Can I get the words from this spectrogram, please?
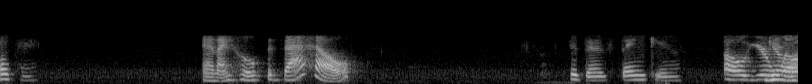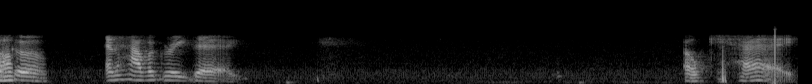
Okay. And I hope that that helps. It does. Thank you. Oh, you're, You're welcome. welcome. And have a great day. Okay.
